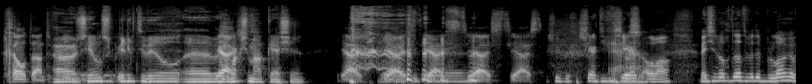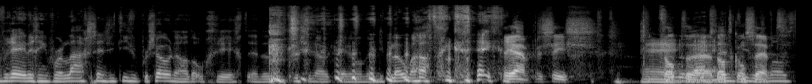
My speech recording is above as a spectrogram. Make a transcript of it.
geld aan te verdienen. Oh, het is heel spiritueel maximaal cashen. Juist, juist, juist, juist, juist. Super gecertificeerd allemaal. Weet je nog dat we de Belangenvereniging voor Laagsensitieve Personen hadden opgericht? En dat Christian ook een of ander diploma had gekregen. Ja, precies. Dat, uh, dat concept.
